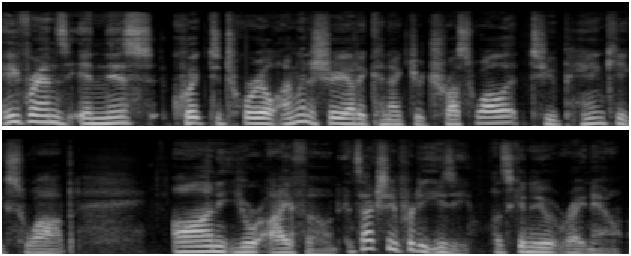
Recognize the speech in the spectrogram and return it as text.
Hey friends, in this quick tutorial, I'm going to show you how to connect your Trust Wallet to PancakeSwap on your iPhone. It's actually pretty easy. Let's get into it right now.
